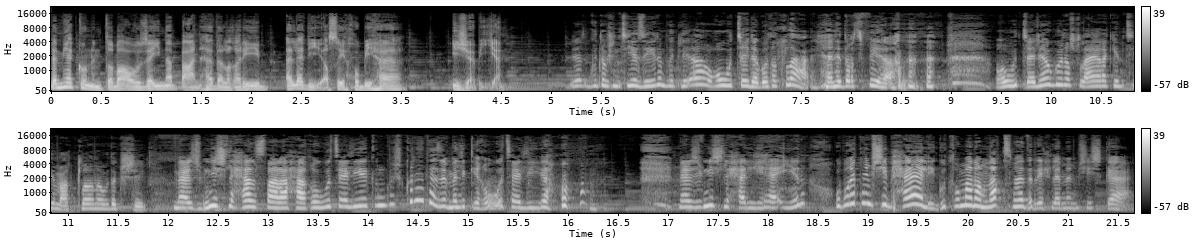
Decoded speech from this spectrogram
لم يكن انطباع زينب عن هذا الغريب الذي يصيح بها ايجابيا. قلت واش انت يا زينب؟ قالت لي آه غوت عليها قلت اطلع. يعني درت فيها. غوت عليها وقلت طلعي راك انت معطلانه وداك الشيء. ما عجبنيش الحال صراحة. غوت عليا كنقول شكون هذا زعما اللي كيغوت عليا؟ ما عجبنيش الحال نهائيا. وبغيت نمشي بحالي. قلت لهم أنا مناقص من هذه الرحلة ما نمشيش كاع.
